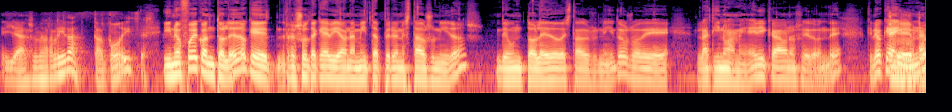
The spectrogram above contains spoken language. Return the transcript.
y ya es una realidad, tal como dices. ¿Y no fue con Toledo que resulta que había una mitad pero en Estados Unidos? ¿De un Toledo de Estados Unidos o de Latinoamérica o no sé dónde? Creo que hay eh, una.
